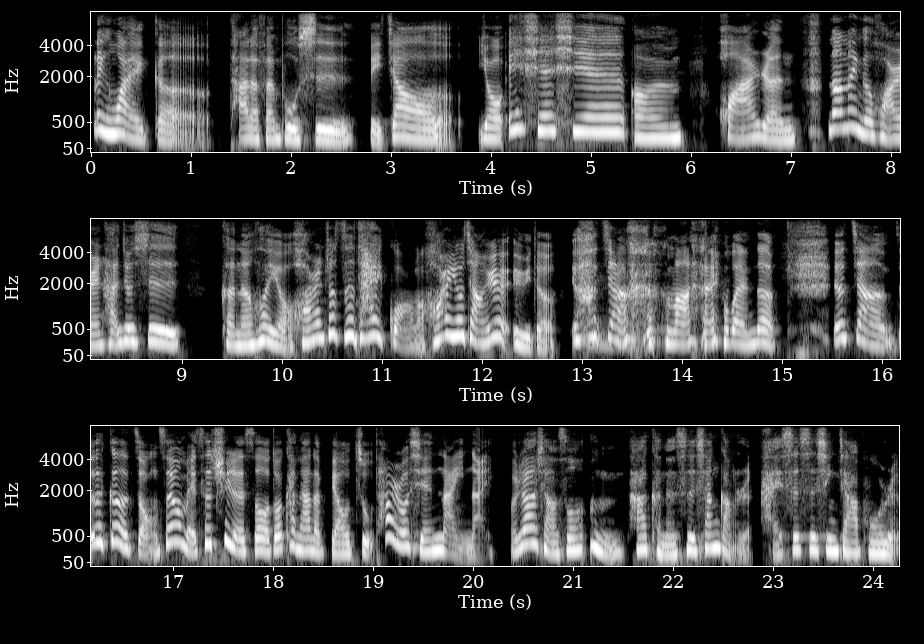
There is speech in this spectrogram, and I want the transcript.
另外一个它的分部是比较有一些些嗯华人，那那个华人他就是。可能会有华人，就真的太广了。华人有讲粤语的，有讲 马来文的，有讲就是各种。所以我每次去的时候，我都看他的标注。他如果写奶奶，我就要想说，嗯，他可能是香港人，还是是新加坡人。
